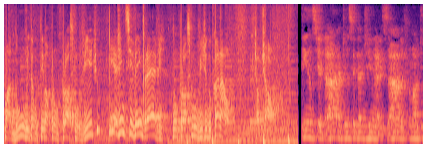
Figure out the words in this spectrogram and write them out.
uma dúvida, um tema para um próximo vídeo. E a gente se vê em breve no próximo vídeo do canal. Tchau, tchau. Tem ansiedade, ansiedade generalizada, chamada de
